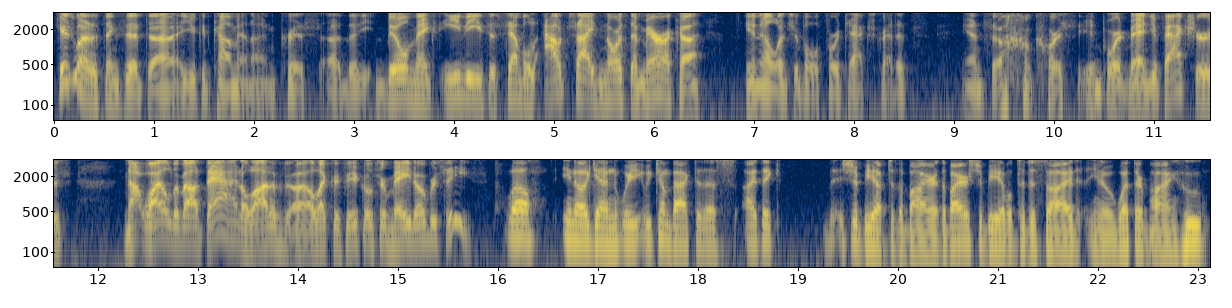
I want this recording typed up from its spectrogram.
Here's one of the things that uh, you could comment on, Chris. Uh, the bill makes EVs assembled outside North America ineligible for tax credits. And so, of course, the import manufacturers, not wild about that. A lot of uh, electric vehicles are made overseas. Well, you know, again, we, we come back to this. I think it should be up to the buyer. The buyer should be able to decide, you know, what they're buying, who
